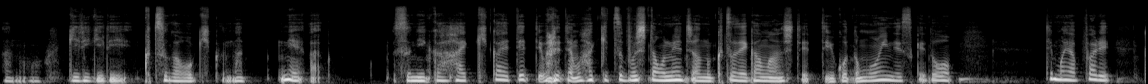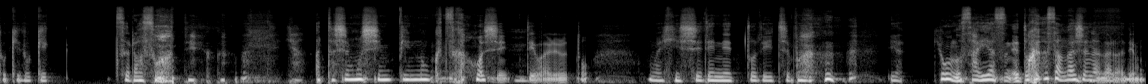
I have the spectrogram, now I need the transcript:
あのギリギリ靴が大きくなねスニーカー履き替えてって言われても履き潰したお姉ちゃんの靴で我慢してっていうことも多いんですけどでもやっぱり時々辛そうっていうかいや私も新品の靴が欲しいって言われると。うんまあ、必死でネットで一番 いや今日の最安値とか探しながらでも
